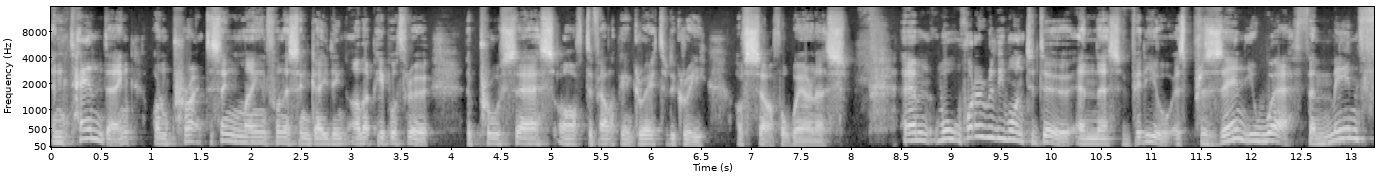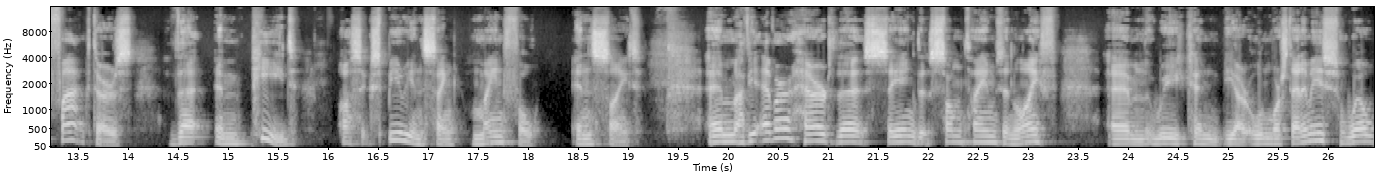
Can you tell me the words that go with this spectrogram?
intending on practicing mindfulness and guiding other people through the process of developing a greater degree of self-awareness. Um, well, what I really want to do in this video is present you with the main factors that impede us experiencing mindful insight. Um, have you ever heard the saying that sometimes in life um, we can be our own worst enemies? Well,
